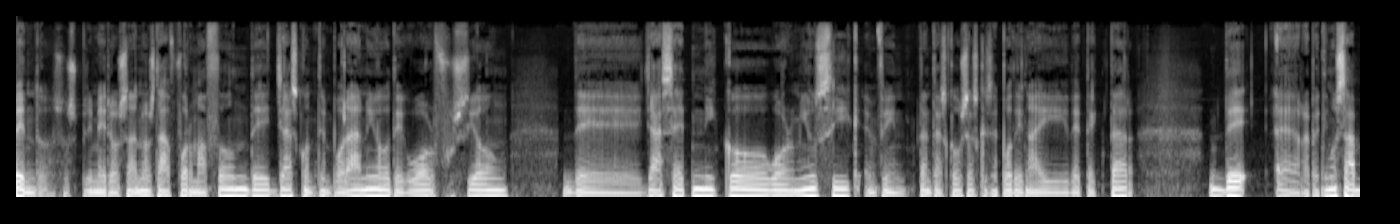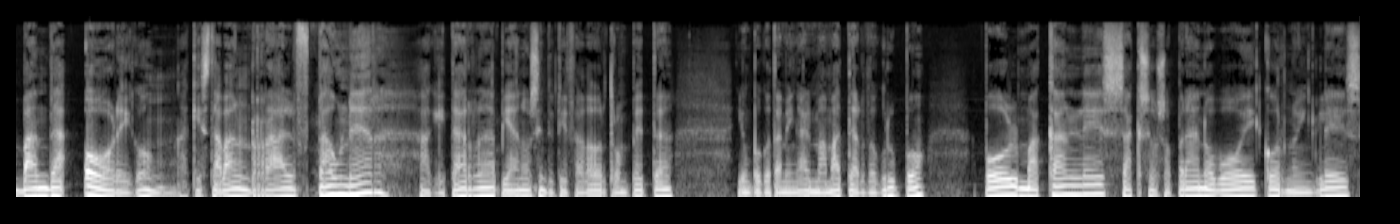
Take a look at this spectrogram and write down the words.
estupendos os primeiros anos da formación de jazz contemporáneo, de world fusión, de jazz étnico, world music, en fin, tantas cousas que se poden aí detectar. De, eh, repetimos, a banda Oregón. Aquí estaban Ralph Towner, a guitarra, piano, sintetizador, trompeta e un pouco tamén alma mater do grupo, Paul McCandless, saxo soprano, boe, corno inglés,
